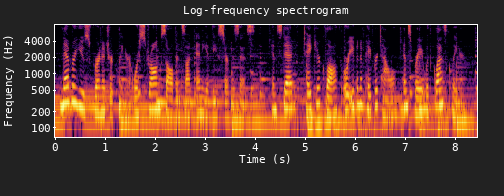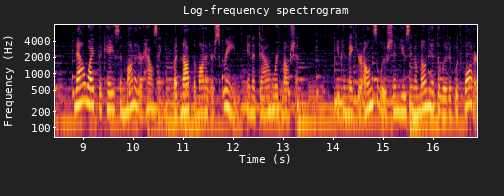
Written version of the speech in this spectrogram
Never use furniture cleaner or strong solvents on any of these surfaces. Instead, take your cloth or even a paper towel and spray it with glass cleaner. Now wipe the case and monitor housing, but not the monitor screen, in a downward motion. You can make your own solution using ammonia diluted with water.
